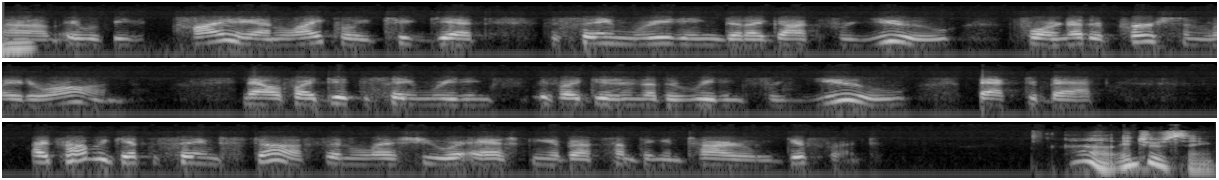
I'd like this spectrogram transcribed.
Um, it would be highly unlikely to get the same reading that I got for you for another person later on. Now, if I did the same reading, if I did another reading for you back to back, I'd probably get the same stuff unless you were asking about something entirely different. Oh, interesting.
